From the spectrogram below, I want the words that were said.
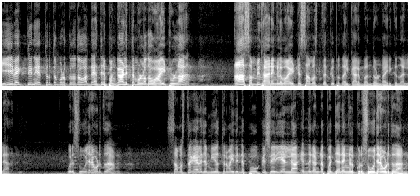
ഈ വ്യക്തി നേതൃത്വം കൊടുക്കുന്നതോ അദ്ദേഹത്തിന് പങ്കാളിത്തമുള്ളതോ ആയിട്ടുള്ള ആ സംവിധാനങ്ങളുമായിട്ട് സമസ്തക്ക് ഇപ്പൊ തൽക്കാലം ബന്ധം ഉണ്ടായിരിക്കുന്നതല്ല. ഒരു സൂചന കൊടുത്തതാണ്. സമസ്ത കേരള ജമീയത്തിനും ഇതിന്റെ പോക്ക് ശരിയല്ല എന്ന് കണ്ടപ്പോൾ ജനങ്ങൾക്കൊരു സൂചന കൊടുത്തതാണ്.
